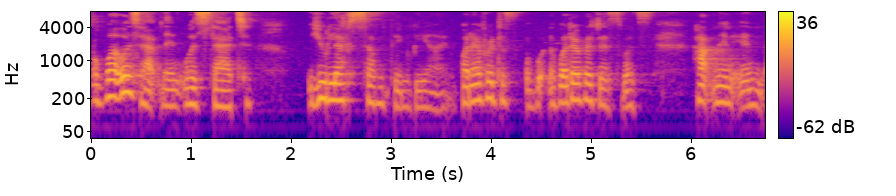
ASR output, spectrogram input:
what was happening was that you left something behind. Whatever this, whatever this was happening in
